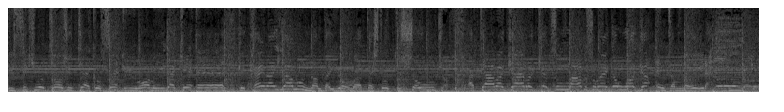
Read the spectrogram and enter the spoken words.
一石を閉じて個性を磨け。結界悩むなんだよ。また一つ消去。頭からケツまぶそれが我がエンタメだ。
